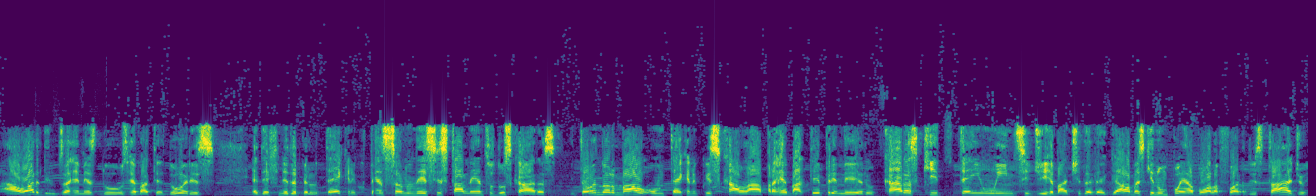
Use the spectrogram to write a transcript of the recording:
A ordem dos arremessos dos rebatedores é definida pelo técnico pensando nesses talentos dos caras. Então é normal um técnico escalar pra rebater primeiro caras que têm um índice de rebatida legal, mas que não põe a bola fora do estádio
